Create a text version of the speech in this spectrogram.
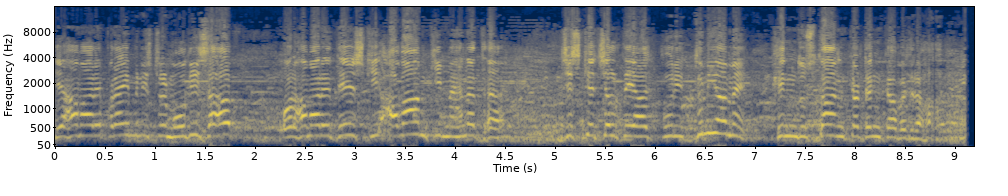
ये हमारे प्राइम मिनिस्टर मोदी साहब और हमारे देश की आवाम की मेहनत है। जिसके चलते आज पूरी दुनिया में हिंदुस्तान का डंका बज रहा है।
